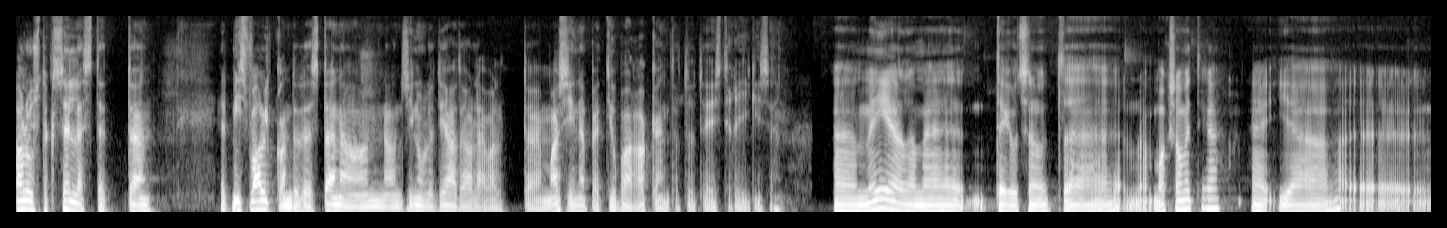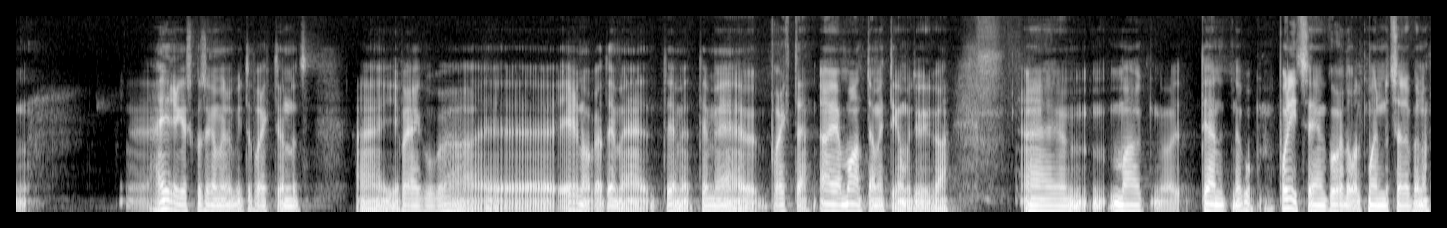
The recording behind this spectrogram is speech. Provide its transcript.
alustaks sellest, et. Äh, et mis valdkondades täna on, on sinule teadaolevalt äh, masinõpet juba rakendatud Eesti riigis? meie oleme tegutsenud no, maksuametiga ja häirekeskusega meil on mitu projekti olnud ja praegu ka äh, Ernoga teeme, teeme, teeme projekte ah, ja Maanteeametiga muidugi ka. Äh, ma tean, et nagu politsei on korduvalt mõelnud selle peale.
